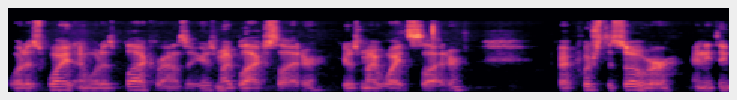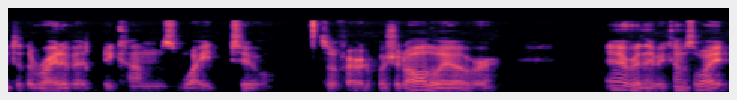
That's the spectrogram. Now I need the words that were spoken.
what is white and what is black around. So here's my black slider, here's my white slider. If I push this over, anything to the right of it becomes white too. So if I were to push it all the way over, everything becomes white.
